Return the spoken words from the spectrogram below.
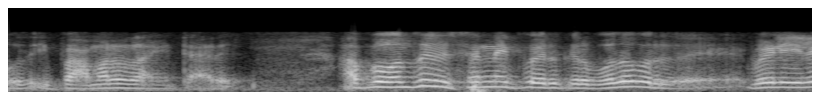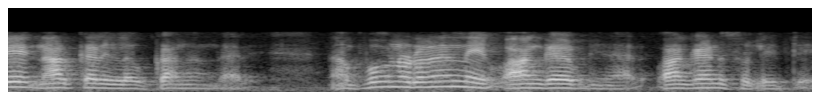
போது இப்போ அமரர் ஆகிட்டார் அப்போ வந்து சென்னை போயிருக்கிற போது ஒரு வெளியிலே நாற்காலியில் உட்காந்துருந்தார் நான் போன உடனே என்னை வாங்க அப்படின்னார். வாங்கன்னு சொல்லிட்டு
